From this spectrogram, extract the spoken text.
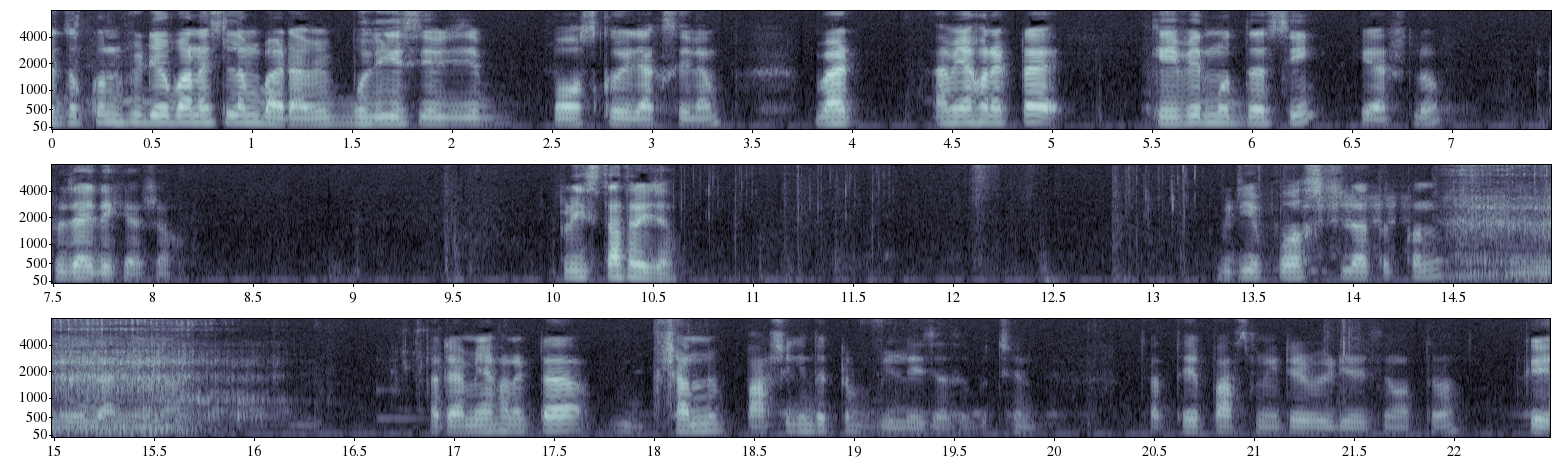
এতক্ষণ ভিডিও বানাইছিলাম বাট আমি ভুলে গেছি ওই যে পজ করে রাখছিলাম। বাট আমি এখন একটা কেভের মধ্যে আছি, কে আসলো? একটু যাই দেখে আসো। প্লিজ তাড়াতাড়ি যাও। ভিডিও পোস্ট ছিল এতক্ষণ জানিও না। বাট আমি এখন একটা সামনে পাশে কিন্তু একটা ভিলেজ আছে, বুঝছেন? তার থেকে পাঁচ মিনিটের ভিডিও আছে মাত্র। কে?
